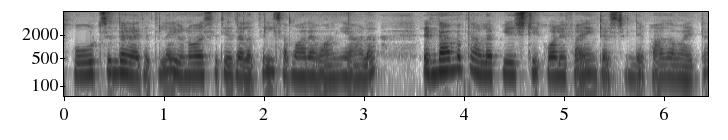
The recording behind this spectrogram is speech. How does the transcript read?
സ്പോർട്സിന്റെ കാര്യത്തിൽ യൂണിവേഴ്സിറ്റി തലത്തിൽ സമ്മാനം വാങ്ങിയ ആൾ രണ്ടാമത്തെ ആൾ പി എച്ച് ഡി ക്വാളിഫയിങ് ടെസ്റ്റിന്റെ ഭാഗമായിട്ട്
